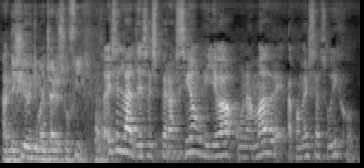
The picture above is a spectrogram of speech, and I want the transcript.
a decidere di mangiare suo figlio? ¿Sabéis la desesperación que lleva una madre a comerse a su hijo?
